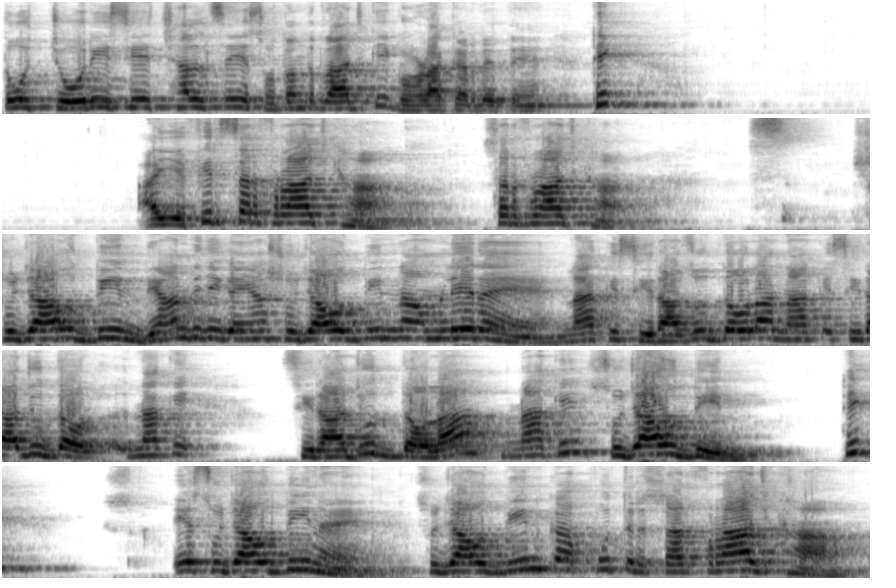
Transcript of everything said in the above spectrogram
तो चोरी से, छल से स्वतंत्र राज की घोड़ा कर देते हैं। ठीक? आइए फिर सरफराज खां। सरफराज खां। शुजाउद्दीन, ध्यान दीजिएगा, यहाँ शुजाउद्दीन नाम ले रहे हैं। ना कि सिराजुद्दौला, ना कि सिराजुद्दौला, ना कि सिराजुद्दौला, ना कि सुजाउद्दीन ठीक? ये सुजाउद्दीन है। सुजाउद्दीन का पुत्र सरफराज खां।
